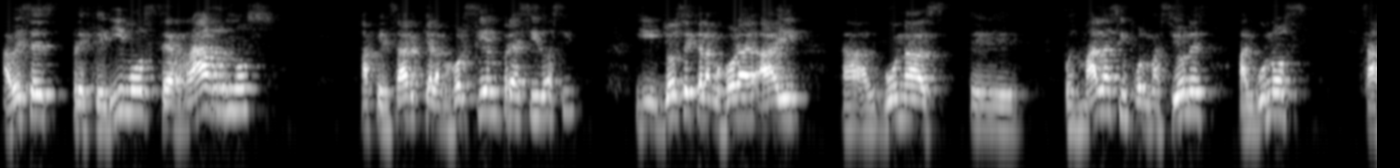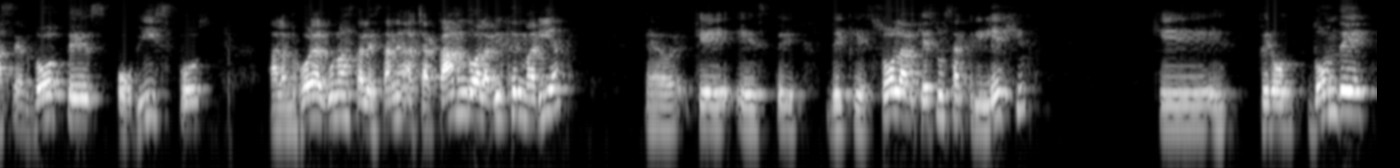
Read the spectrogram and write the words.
a veces preferimos cerrarnos a pensar que a lo mejor siempre ha sido así. Y yo sé que a lo mejor hay, algunas eh, pues malas informaciones, algunos sacerdotes, obispos, a lo mejor algunos hasta le están achacando a la Virgen María eh, que este de que sola que es un sacrilegio que pero dónde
